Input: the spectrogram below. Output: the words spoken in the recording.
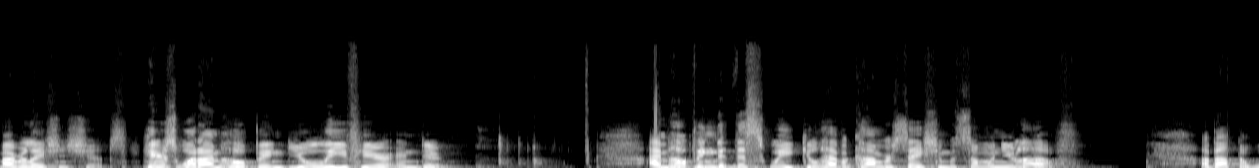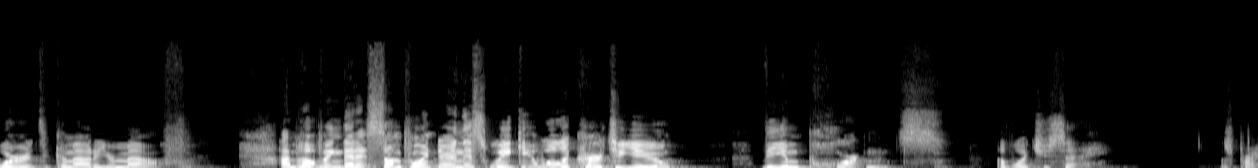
my relationships. Here's what I'm hoping you'll leave here and do I'm hoping that this week you'll have a conversation with someone you love about the words that come out of your mouth. I'm hoping that at some point during this week it will occur to you the importance of what you say. Let's pray.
